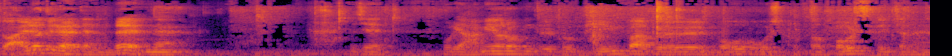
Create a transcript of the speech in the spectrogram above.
또 알려드려야 되는데 네. 이제 우리 아미 여러분들도 비빔밥을 먹어보고 싶어서 먹을 수도 있잖아요.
